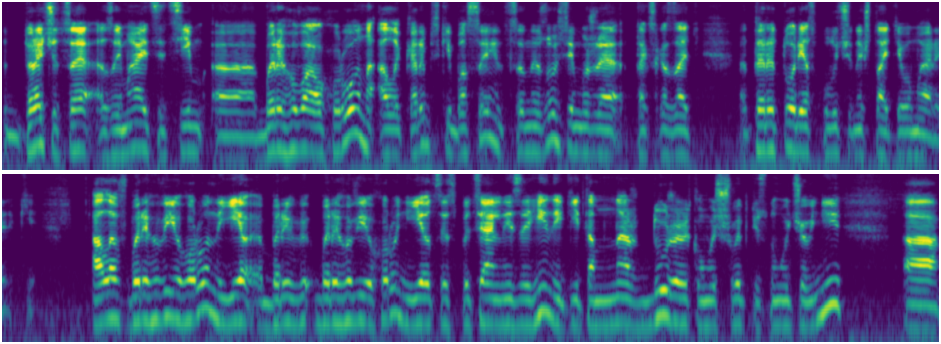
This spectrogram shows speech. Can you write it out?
До речі, це займається цим е, берегова охорона, але Карибський басейн це не зовсім може так сказати територія Сполучених Штатів Америки. Але в береговій охороні є береговій охороні є оцей спеціальний загін, який там на дуже якомусь швидкісному човні а,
